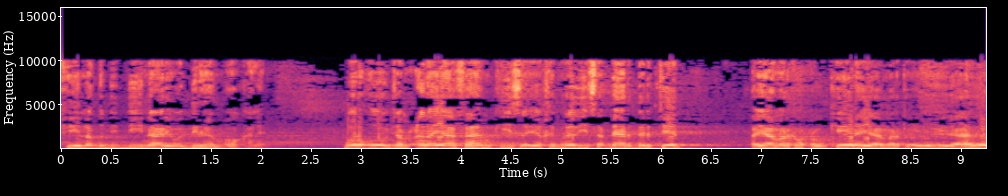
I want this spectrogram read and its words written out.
fii naqdi اdiinaari wadirham oo kale. Duruqduu jamcinayaa fahamkiisa iyo khibradiisa dheer darteed ayaa marka wuxuu keenayaa marka inuu yidhaahdo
